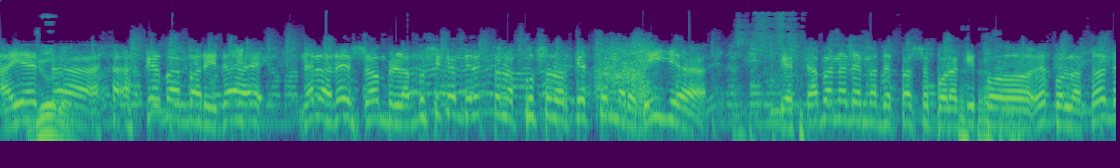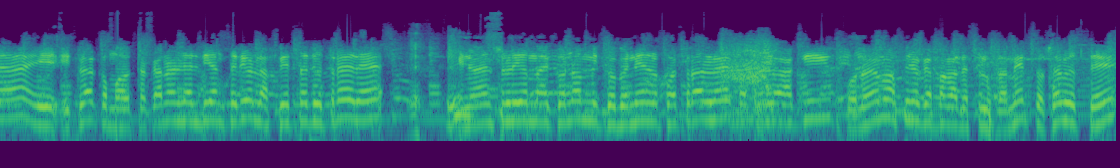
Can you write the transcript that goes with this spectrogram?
Ahí está, qué barbaridad. eh. Nada de eso, hombre. La música en directo la puso la orquesta en Maravilla, que estaban además de paso por aquí, por, eh, por la zona. Y, y claro, como tocaron el día anterior las fiestas de Utrecht y nos han salido más económicos venir los controles para traerlos aquí, pues no hemos tenido que pagar desplazamiento, ¿sabe usted?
